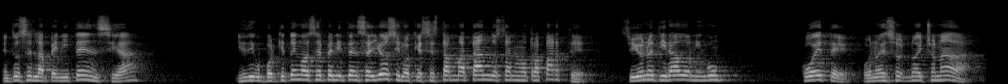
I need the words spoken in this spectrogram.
Entonces la penitencia yo digo, ¿por qué tengo que hacer penitencia yo si los que se están matando están en otra parte? Si yo no he tirado ningún cohete o no he, no he hecho nada.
